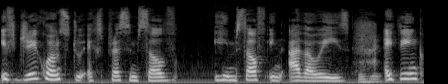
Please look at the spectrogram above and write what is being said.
If Drake wants to express himself himself in other ways, I think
